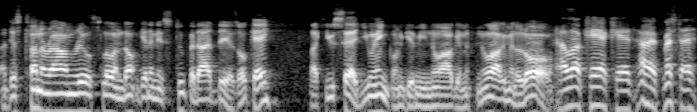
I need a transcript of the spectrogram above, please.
Now just turn around real slow and don't get any stupid ideas, okay? Like you said, you ain't going to give me no argument. No argument at all. Now, look here, kid. Uh, mister,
